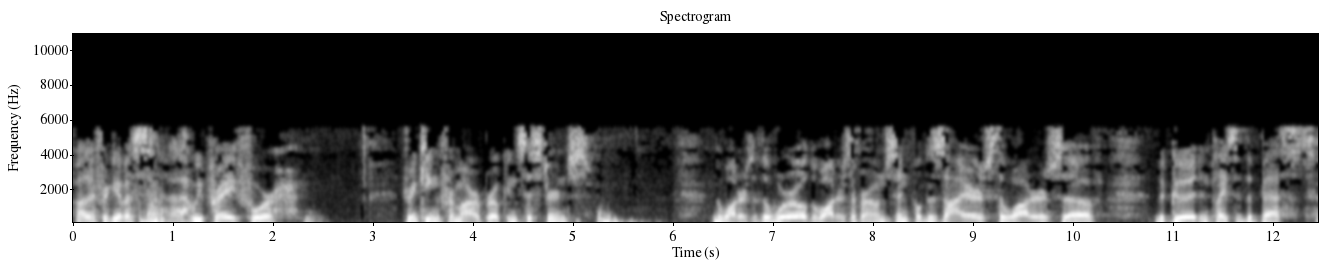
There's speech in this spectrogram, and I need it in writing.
Father, forgive us. Uh, we pray for drinking from our broken cisterns, the waters of the world, the waters of our own sinful desires, the waters of the good in place of the best.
